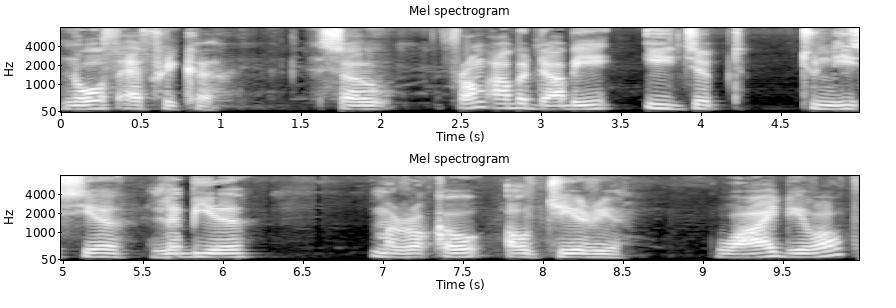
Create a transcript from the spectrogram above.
North Africa, so from Abu Dhabi, Egypt, Tunisia, Libya, Morocco, Algeria. Why, Dewald?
